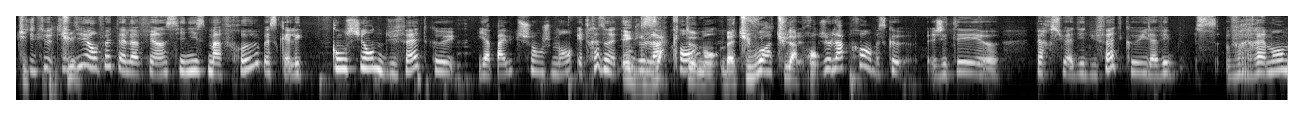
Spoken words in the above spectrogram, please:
tu, tu, dis en fait, elle a fait un cynisme affreux parce qu'elle est consciente du fait qu'il n'y a pas eu de changement. Et très honnêtement, je l'apprends. Exactement. Bah, tu vois, tu l'apprends. Je, l'apprends parce que j'étais. Euh, persuadé du fait qu'il avait vraiment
